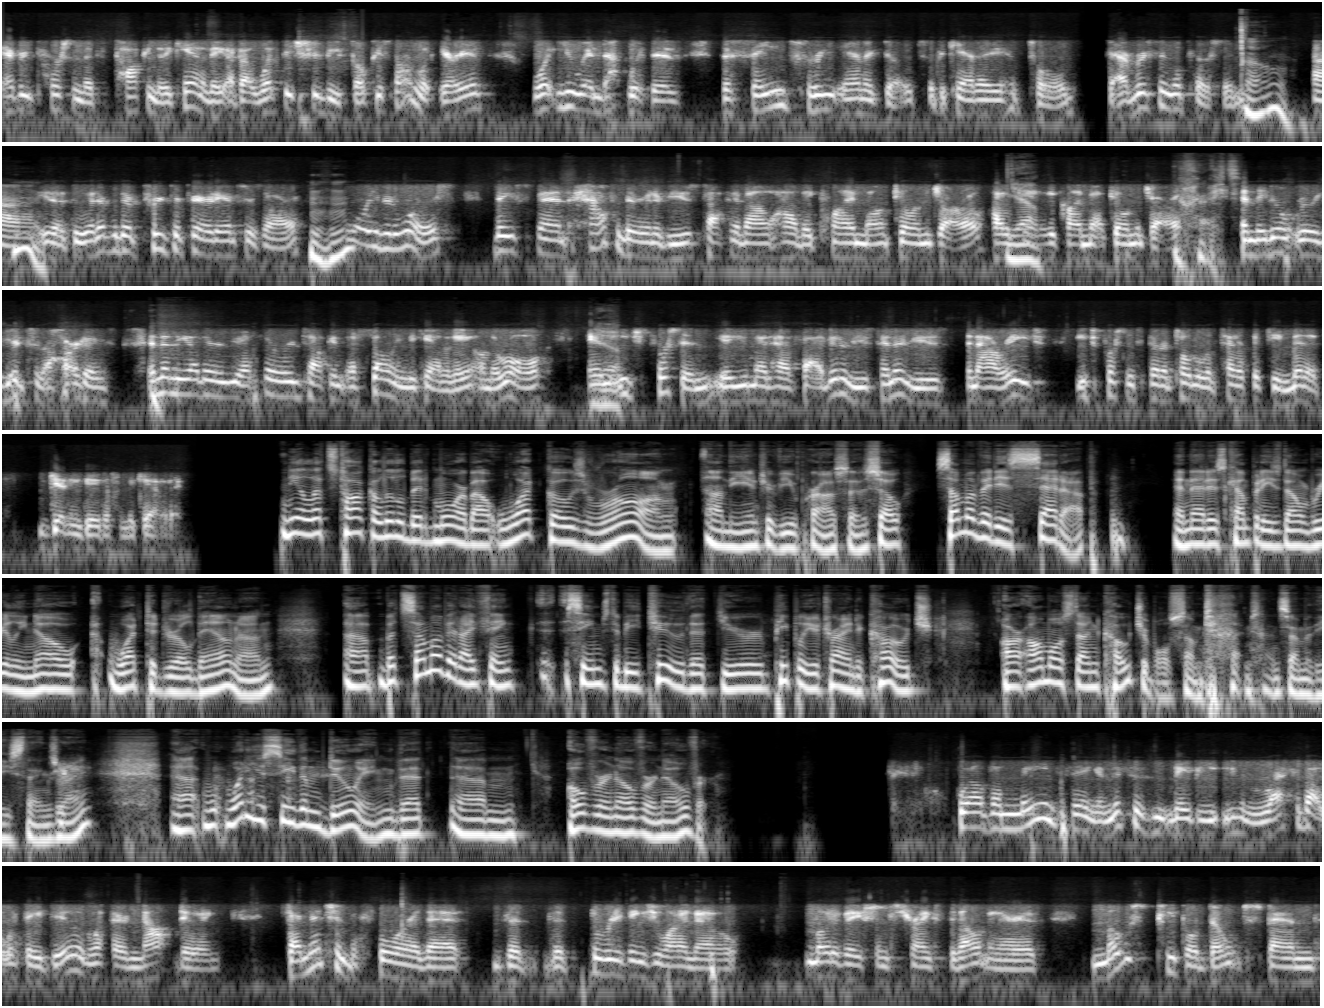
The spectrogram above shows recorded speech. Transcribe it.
every person that's talking to the candidate about what they should be focused on, what areas, what you end up with is the same three anecdotes that the candidate has told, to every single person. Oh. Uh, Hmm. You know, to whatever their pre-prepared answers are, Mhm. or even worse, they spent half of their interviews talking about how they climbed Mount Kilimanjaro, how the Yeah. candidate climbed Mount Kilimanjaro, Right. and they don't really get to the heart of. And then the other, you know, third talking, uh, selling the candidate on the role. And Yeah. each person, you know, you might have five interviews, ten interviews, an hour each. Each person spent a total of ten or fifteen minutes getting data from the candidate. Neel, let's talk a little bit more about what goes wrong on the interview process. So, some of it is setup, and that is companies don't really know what to drill down on. Uh, but some of it, I think, seems to be too that your people you're trying to coach are almost uncoachable sometimes on some of these things, right? Uh, what do you see them doing that um, over and over and over? Well, the main thing, and this is maybe even less about what they do and what they're not doing. So I mentioned before that the, the three things you want to know motivation, strengths, development areas. Most people don't spend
